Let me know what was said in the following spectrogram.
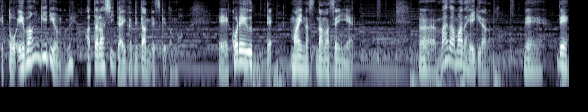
えっと、エヴァンゲリオンのね、新しい台が出たんですけども、えー、これ打って、マイナス7000円。うん、まだまだ平気だなと。ねで、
